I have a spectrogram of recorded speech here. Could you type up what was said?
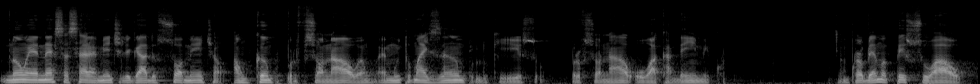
não é necessariamente ligado somente a, um campo profissional, é, um, é muito mais amplo do que isso, profissional ou acadêmico. É um problema pessoal.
